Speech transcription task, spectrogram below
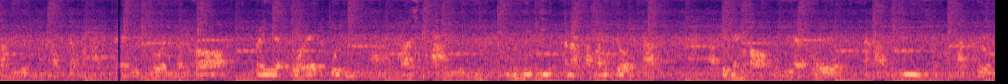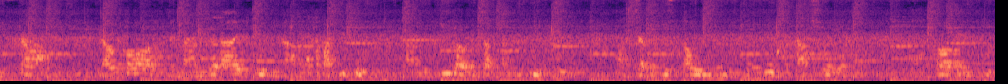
ดำหนึ่งนะครับจากมหาวิทยาลัยมหิดลแล้วก็ปริญญาโทได้ทุนอ่าพระราชทานมูลนิธิอนาถามหิดลครับเป็นเรียนต่อปริญญาโทนะครับที่สถาบันเรลิสกาแล้วก็จากนั้นก็ได้ทุนอ่ารัฐบาลญี่ปุ่น หรือที่เรารู้จักกันก็คือทุนจาปนิสเตาลินหรือโงบูคาตาโชก็เป็นทุน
